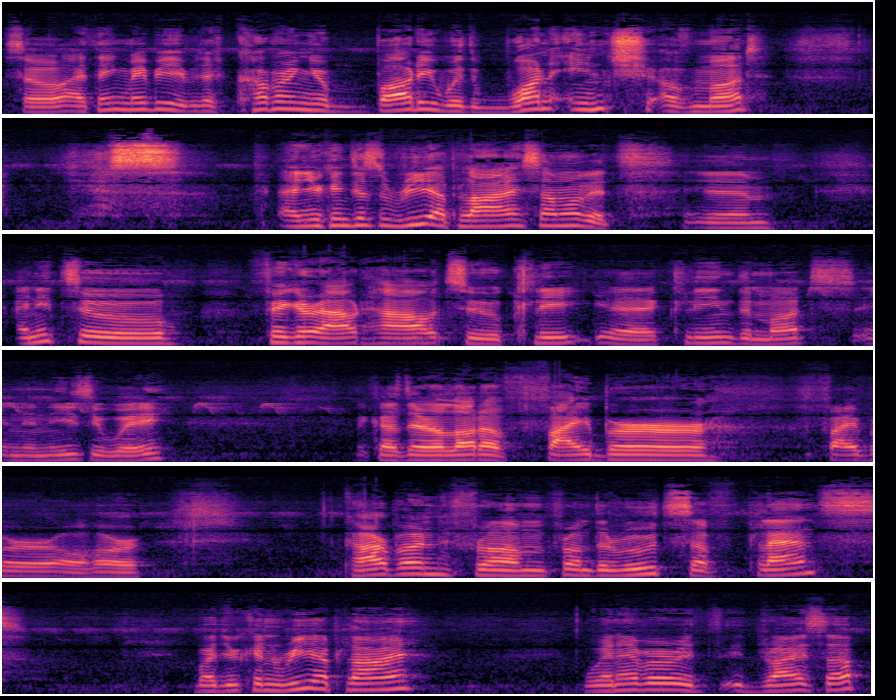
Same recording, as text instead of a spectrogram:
So I think maybe just covering your body with one inch of mud. Yes. And you can just reapply some of it. Um, I need to figure out how to cle- uh, clean the mud in an easy way because there are a lot of fiber, fiber or carbon from from the roots of plants. But you can reapply whenever it, it dries up.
